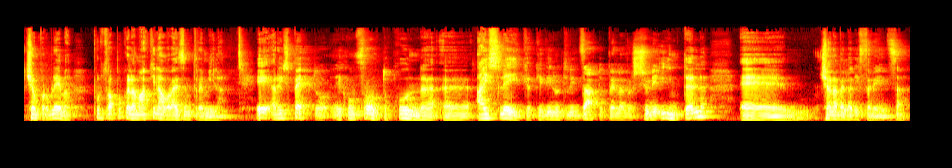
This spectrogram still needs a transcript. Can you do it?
C'è un problema, purtroppo quella macchina ha Ryzen 3000 e rispetto nel confronto con eh, Ice Lake che viene utilizzato per la versione Intel eh, c'è una bella differenza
